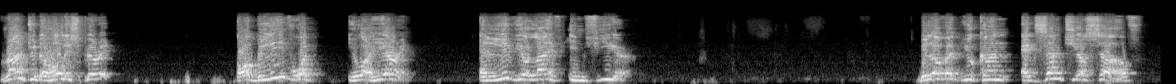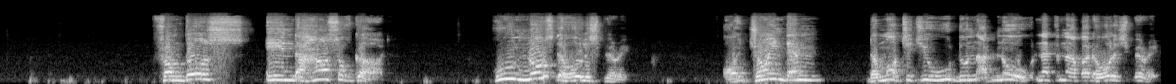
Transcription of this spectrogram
run to the Holy Spirit or believe what you are hearing and live your life in fear. Beloved, you can exempt yourself from those in the house of God who knows the Holy Spirit or join them the multitude who do not know nothing about the Holy Spirit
